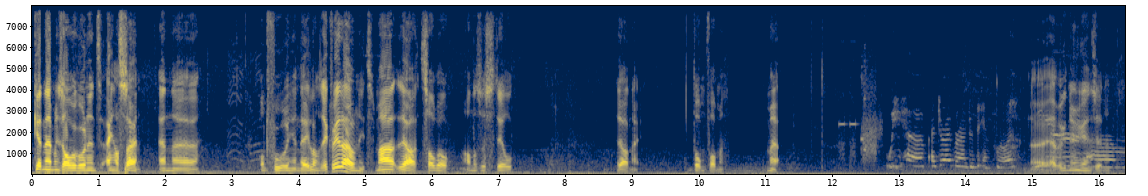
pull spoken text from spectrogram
Kidnapping zal wel gewoon in het Engels zijn. En eh, ontvoering in het Nederlands. Ik weet eigenlijk niet. Maar ja, het zal wel. Anders is het heel... Ja, nee. Dom van me. Maar ja, We have a driver under the influence. Nee, heb ik nu geen zin in. Um,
